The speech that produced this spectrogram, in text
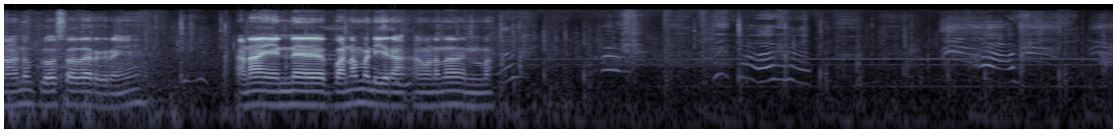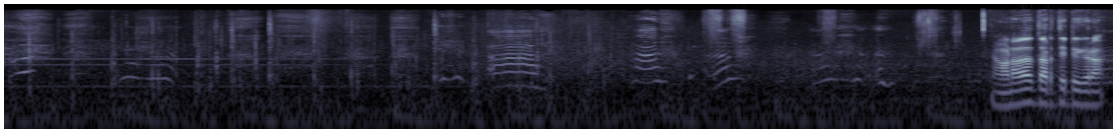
நானும் க்ளோஸாக தான் இருக்கிறேன். ஆனால் என்ன பண்ண மாட்டேங்கிறான். அவனை தான் என்ன அவனை தான் துரத்திட்டு இருக்கிறான்.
